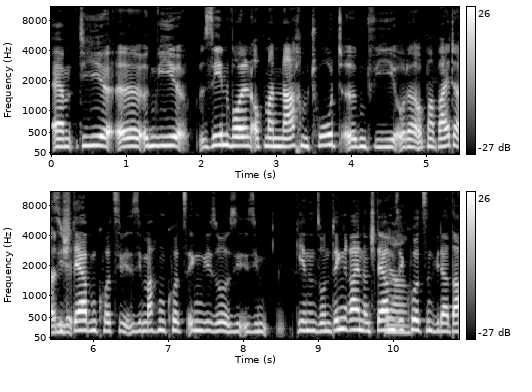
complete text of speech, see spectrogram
ähm, die äh, irgendwie sehen wollen, ob man nach dem Tod irgendwie oder ob man weiter... Sie sterben kurz, sie, sie machen kurz irgendwie so, sie, sie gehen in so ein Ding rein, dann sterben Ja. sie kurz, sind wieder da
